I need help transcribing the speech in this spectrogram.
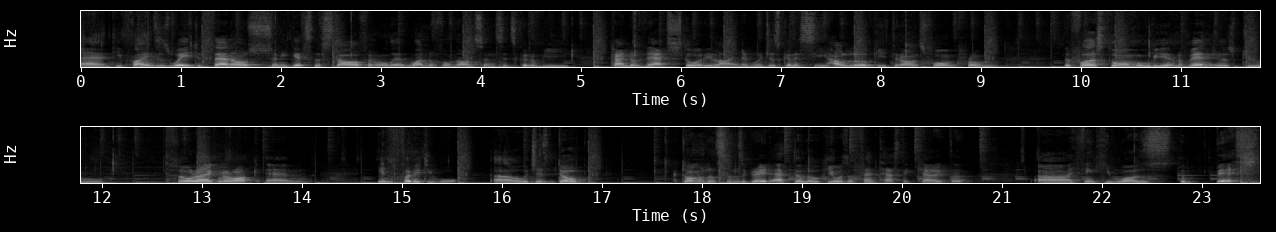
and he finds his way to Thanos and he gets the staff and all that wonderful nonsense. It's going to be kind of that storyline, and we're just going to see how Loki transformed from the first Thor movie and Avengers to Thor Ragnarok and Infinity War, uh, which is dope. Tom Hiddleston's a great actor. Loki was a fantastic character. Uh, I think he was the best,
